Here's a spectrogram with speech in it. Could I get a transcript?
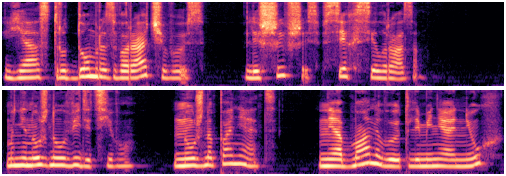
Я с трудом разворачиваюсь, лишившись всех сил разом. Мне нужно увидеть его, нужно понять, не обманывают ли меня нюх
